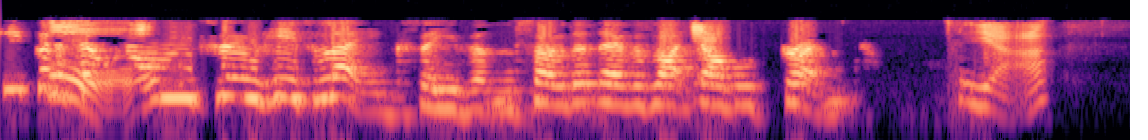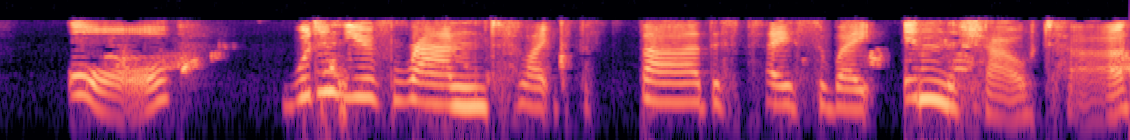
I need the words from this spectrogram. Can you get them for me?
She could have held Or, on to his legs even, so that there was like double strength. yeah. Or wouldn't you have ran to like the furthest place away in the shelter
